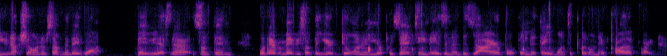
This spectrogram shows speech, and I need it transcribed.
you're not showing them something they want. Maybe that's not something, whatever. Maybe something you're doing and you're presenting isn't a desirable thing that they want to put on their product right now.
